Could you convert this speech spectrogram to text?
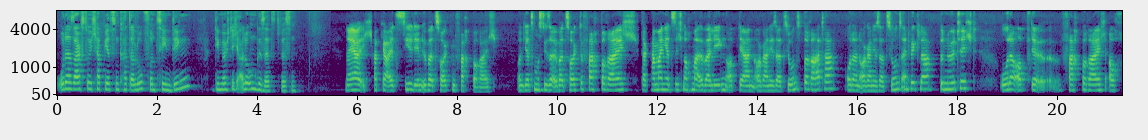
Oder sagst du, ich habe jetzt einen Katalog von zehn Dingen, die möchte ich alle umgesetzt wissen? Naja, ich habe ja als Ziel den überzeugten Fachbereich. Und jetzt muss dieser überzeugte Fachbereich, da kann man jetzt sich nochmal überlegen, ob der einen Organisationsberater oder einen Organisationsentwickler benötigt oder ob der Fachbereich auch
